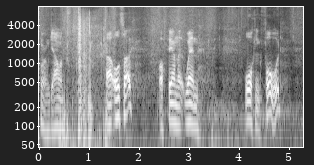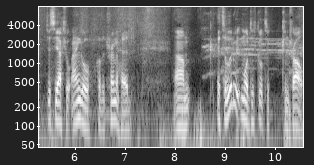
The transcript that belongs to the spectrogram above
where I'm going. Uh, also, I found that when walking forward, just the actual angle of the trimmer head, um, it's a little bit more difficult to control.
